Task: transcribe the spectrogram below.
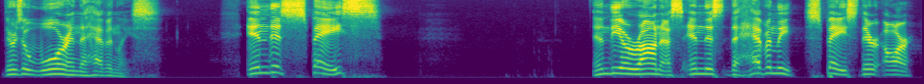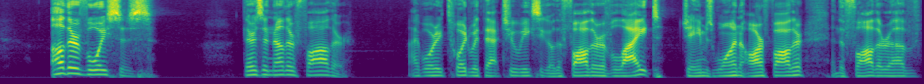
There's a war in the heavenlies. In this space, in the Uranus, in this the heavenly space, there are other voices. There's another Father. I've already toyed with that two weeks ago. The Father of light, James 1, our Father, and the Father of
